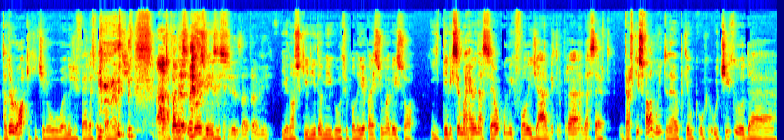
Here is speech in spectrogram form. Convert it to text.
Até o The Rock, que tirou o ano de férias praticamente, Ah, aparece toda- duas vezes. Exatamente. E o nosso querido amigo Triple H aparece uma vez só. E teve que ser uma Hell in a Cell com o Mick Foley de árbitro pra dar certo. Então acho que isso fala muito, né? Porque o, o, o título da,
